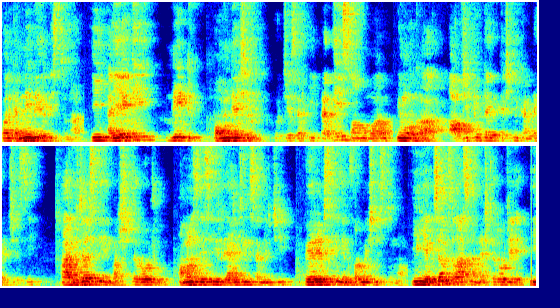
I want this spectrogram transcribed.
వాళ్ళకి అన్నీ నేర్పిస్తున్నారు. ఈ ఐఐటి నీట్ ఫౌండేషన్ వచ్చేసరికి ప్రతి సోమవారం మేము ఒక ఆబ్జెక్టివ్ టైప్ టెస్ట్ని కండక్ట్ చేసి ఆ రిజల్ట్స్ని మరుసటి రోజు అమలు చేసి ర్యాంకింగ్స్ అందించి పేరెంట్స్కి ఇన్ఫర్మేషన్ ఇస్తున్నాం. ఈ ఎగ్జామ్స్ రాసిన నెక్స్ట్ రోజే ఈ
